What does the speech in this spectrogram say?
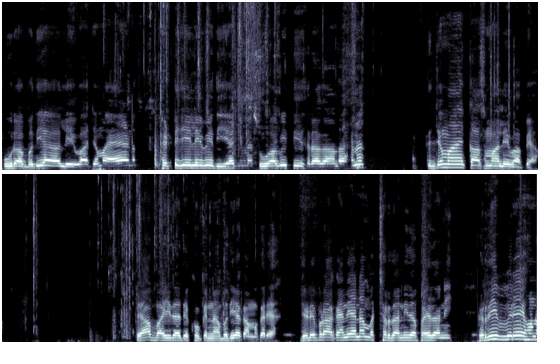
ਪੂਰਾ ਵਧੀਆ ਲੇਵਾ ਜਮਾ ਐਨ ਫਿੱਟ ਜੇ ਲੇਵੇ ਦੀ ਆ ਜਿਵੇਂ ਸੂਆ ਵੀ ਤੀਸਰਾ ਗਾਂ ਦਾ ਹਨਾ? ਤੇ ਜਮਾ ਕਸਮਾ ਲੇਵਾ ਪਿਆ। ਤੇ ਆ ਬਾਈ ਦਾ ਦੇਖੋ ਕਿੰਨਾ ਵਧੀਆ ਕੰਮ ਕਰਿਆ। ਜਿਹੜੇ ਭਰਾ ਕਹਿੰਦੇ ਆ ਨਾ ਮੱਛਰਦਾਨੀ ਦਾ ਫਾਇਦਾ ਨਹੀਂ। ਗੁਰਦੀਪ ਵੀਰੇ ਹੁਣ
